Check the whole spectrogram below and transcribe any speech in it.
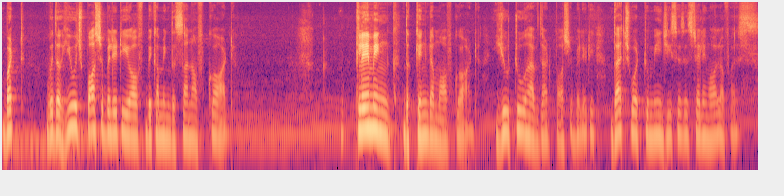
but with a huge possibility of becoming the Son of God, claiming the kingdom of God you too have that possibility. That's what to me Jesus is telling all of us.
